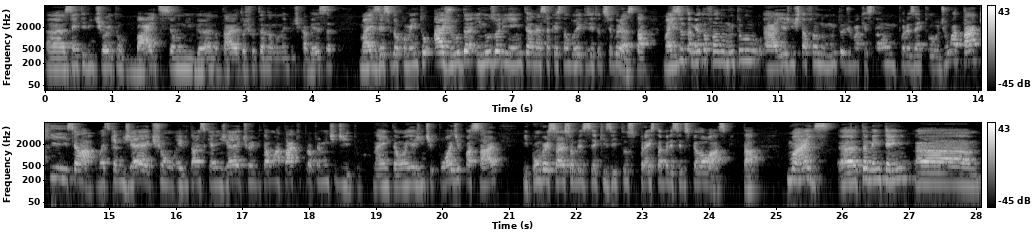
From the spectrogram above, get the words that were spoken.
uh, ah, 128 bytes, se eu não me engano, tá? Eu estou chutando, eu não lembro de cabeça mas esse documento ajuda e nos orienta nessa questão do requisito de segurança, tá? Mas isso também eu estou falando muito, aí a gente está falando muito de uma questão, por exemplo, de um ataque, sei lá, uma scale injection, evitar uma scale injection, evitar um ataque propriamente dito, né? Então aí a gente pode passar e conversar sobre esses requisitos pré-estabelecidos pela OASP, tá? Mas uh, também tem uh,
